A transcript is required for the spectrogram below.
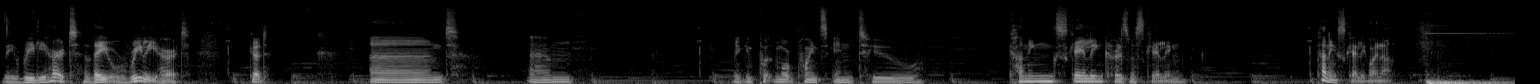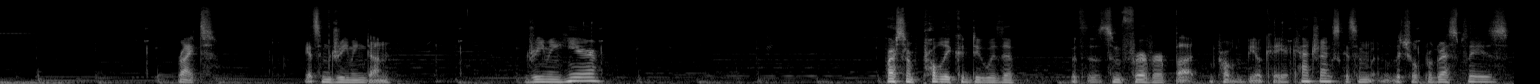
They really hurt. They really hurt. Good. And um, we can put more points into Cunning scaling, charisma scaling. Cunning scaling, why not? Right. Get some dreaming done. Dreaming here. Person probably could do with a with some fervor, but probably be okay. Catrax, get some ritual progress, please.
